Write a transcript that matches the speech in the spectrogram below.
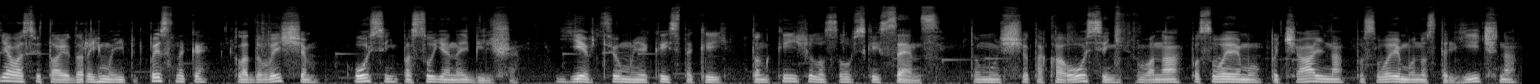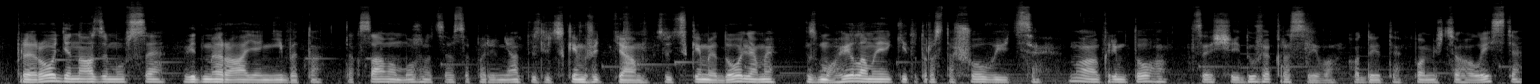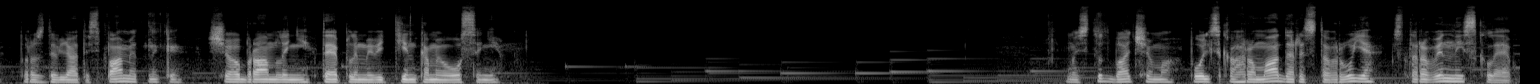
Я вас вітаю, дорогі мої підписники. Кладовищем осінь пасує найбільше. Є в цьому якийсь такий тонкий філософський сенс, тому що така осінь, вона по-своєму печальна, по-своєму ностальгічна. В природі на зиму все відмирає нібито. Так само можна це все порівняти з людським життям, з людськими долями, з могилами, які тут розташовуються. Ну а крім того, це ще й дуже красиво ходити поміж цього листя, пороздивлятись пам'ятники, що обрамлені теплими відтінками осені. Ось тут бачимо, польська громада реставрує старовинний склеп.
